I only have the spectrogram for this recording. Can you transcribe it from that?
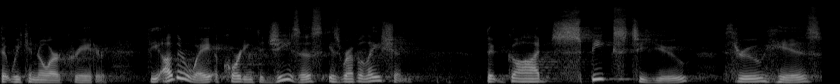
that we can know our Creator. The other way, according to Jesus, is revelation that God speaks to you through His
